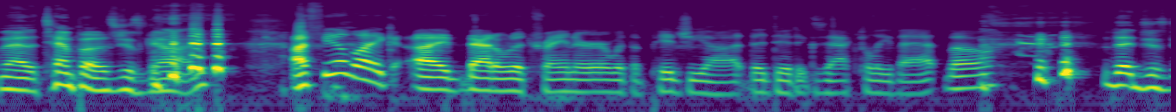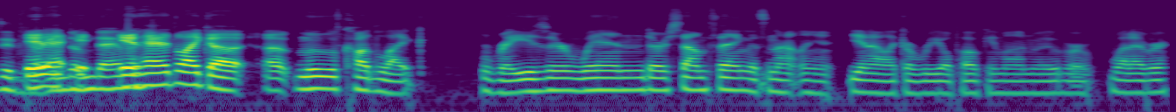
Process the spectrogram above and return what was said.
Nah, the tempo is just gone. I feel like I battled a trainer with a Pidgeot that did exactly that though. that just did It, random it, damage. it had like a, a move called like Razor Wind or something that's not like you know like a real Pokemon move or whatever.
